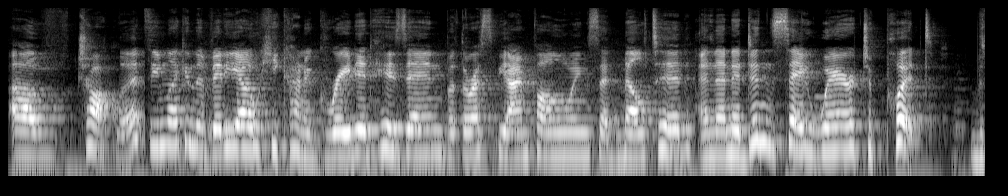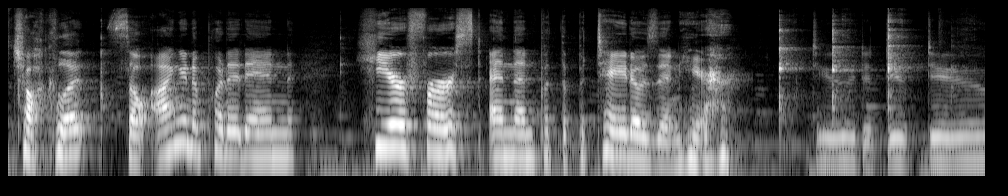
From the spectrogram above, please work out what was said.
of chocolate. Seemed like in the video he kind of grated his in, but the recipe I'm following said melted. And then it didn't say where to put the chocolate. So I'm gonna put it in here first and then put the potatoes in here. Do, do, do, do.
